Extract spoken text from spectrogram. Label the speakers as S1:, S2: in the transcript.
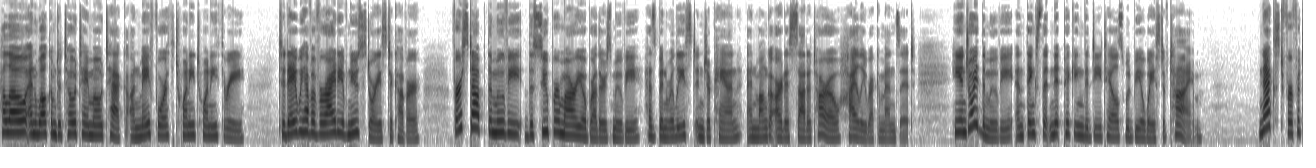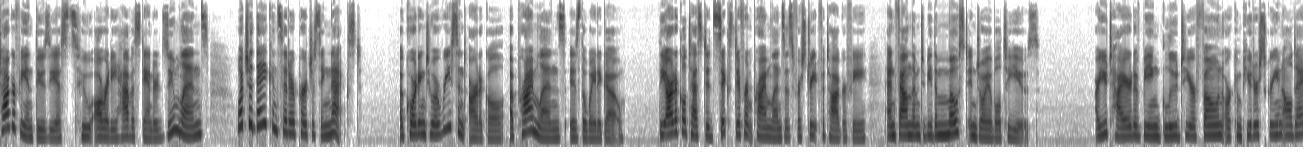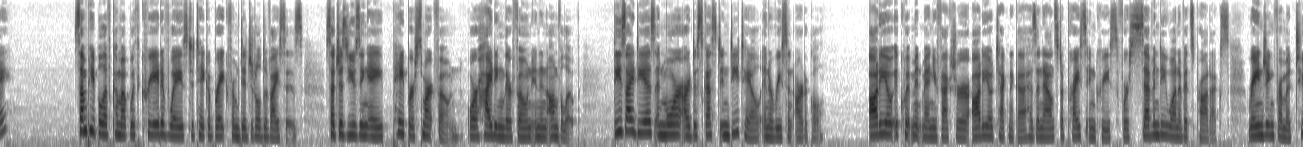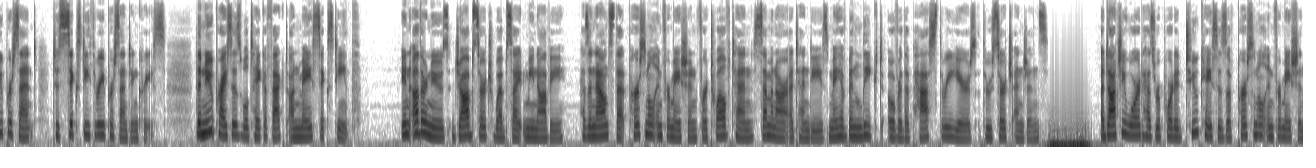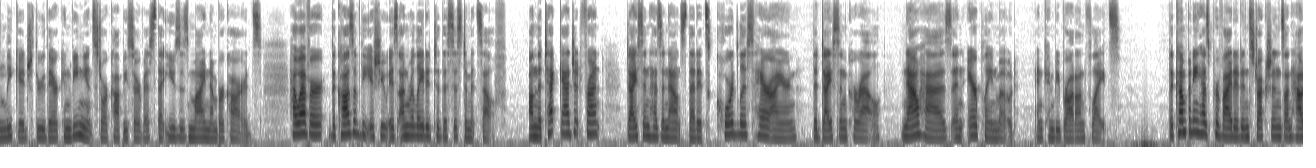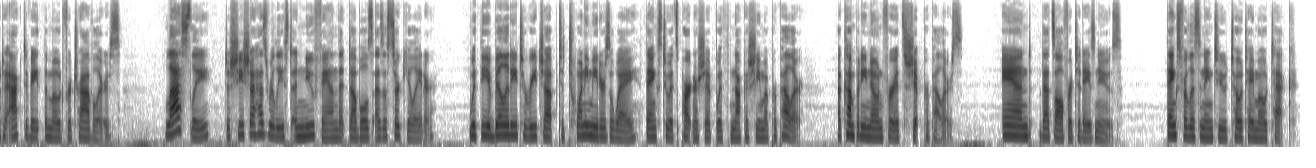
S1: Hello and welcome to Totemo Tech on May 4th, 2023. Today we have a variety of news stories to cover. First up, the movie The Super Mario Bros. movie has been released in Japan and manga artist Sadataro highly recommends it. He enjoyed the movie and thinks that nitpicking the details would be a waste of time. Next, for photography enthusiasts who already have a standard zoom lens, what should they consider purchasing next? According to a recent article, a prime lens is the way to go. The article tested six different prime lenses for street photography and found them to be the most enjoyable to use. Are you tired of being glued to your phone or computer screen all day? Some people have come up with creative ways to take a break from digital devices, such as using a paper smartphone or hiding their phone in an envelope. These ideas and more are discussed in detail in a recent article. Audio equipment manufacturer Audio Technica has announced a price increase for 71 of its products, ranging from a 2% to 63% increase. The new prices will take effect on May 16th. In other news, job search website Mynavi has announced that personal information for 1210 seminar attendees may have been leaked over the past three years through search engines. Adachi Ward has reported two cases of personal information leakage through their convenience store copy service that uses My Number cards. However, the cause of the issue is unrelated to the system itself. On the tech gadget front, Dyson has announced that its cordless hair iron, the Dyson Corrale, now has an airplane mode and can be brought on flights. The company has provided instructions on how to activate the mode for travelers. Lastly, Doshisha has released a new fan that doubles as a circulator with the ability to reach up to 20 meters away thanks to its partnership with Nakashima Propeller, a company known for its ship propellers. And that's all for today's news. Thanks for listening to Totemo Tech.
